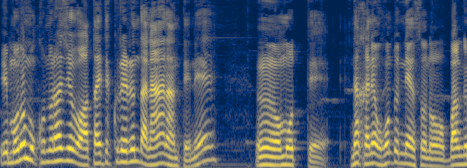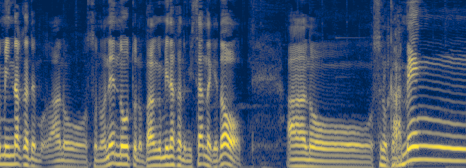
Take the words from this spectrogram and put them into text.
ものもこのラジオを与えてくれるんだななんてね、うん、思って。なんかね、本当にね、その番組の中でも、あの、そのね、ノートの番組の中でも見てたんだけど、あの、その画面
